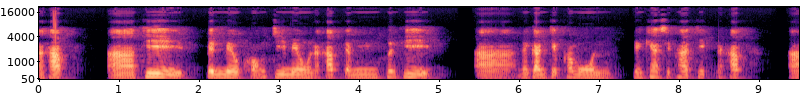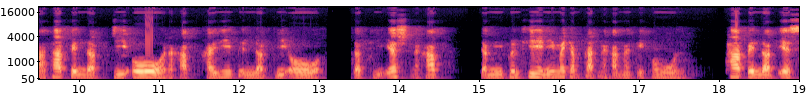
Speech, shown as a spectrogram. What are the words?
นะครับอ่าที่เป็นเมลของ Gmail นะครับ จะมีพื้นที่อ่าในการเก็บข้อมูลเพียงแค่ 15 จิกนะครับอ่าถ้าเป็น .go นะครับ ใครที่เป็น .go .th นะครับ จะมีพื้นที่นี้ไม่จำกัดนะครับในเก็บข้อมูล ถ้าเป็น .ac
